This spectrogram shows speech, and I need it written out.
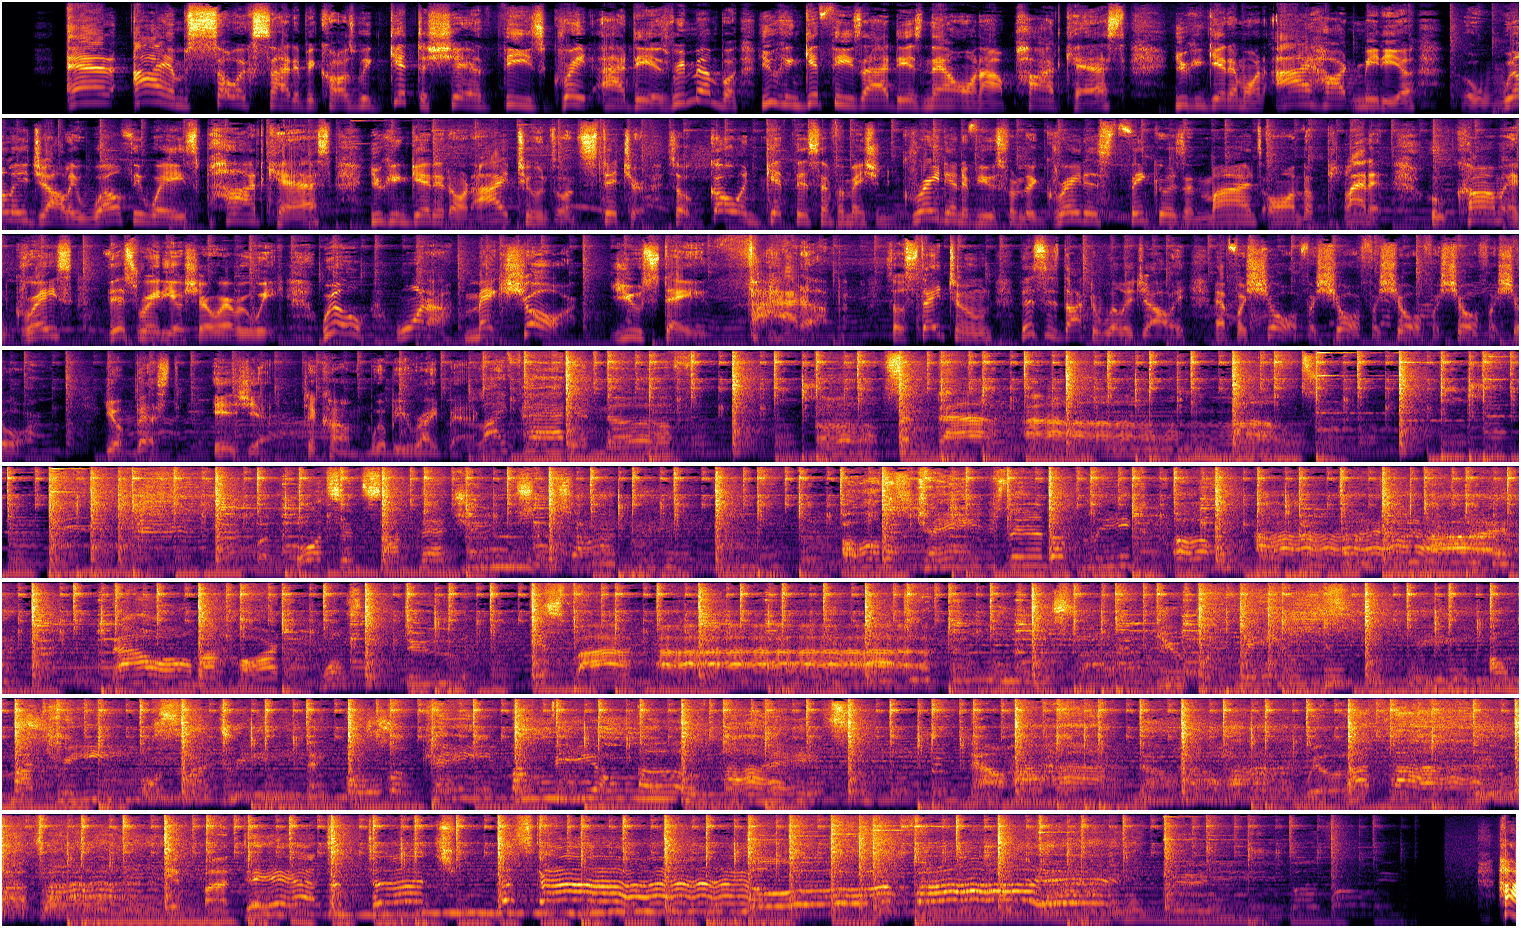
Am so excited because we get to share these great ideas. Remember, you can get these ideas now on our podcast. You can get them on iHeartMedia, the Willie Jolley Wealthy Ways podcast. You can get it on iTunes, on Stitcher. So go and get this information. Great interviews from the greatest thinkers and minds on the planet who come and grace this radio show every week. We'll want to make sure you stay fired up. So stay tuned. This is Dr. Willie Jolley, and for sure, for sure, for sure, for sure, for sure, your best is yet to come. We'll be right back. Life had enough ups and downs. But Lord, since I met you, since I met you, all that's changed in the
